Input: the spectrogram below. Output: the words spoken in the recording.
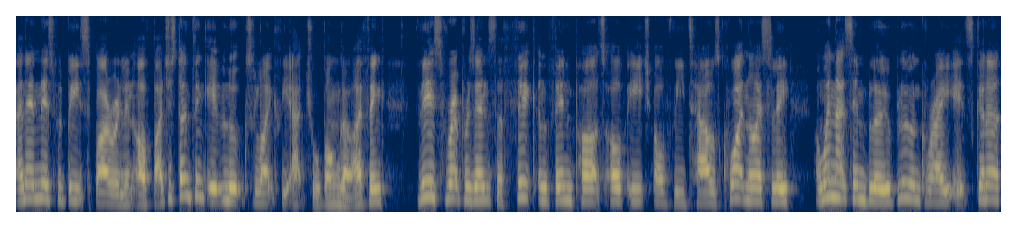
and then this would be spiraling off. But I just don't think it looks like the actual bongo. I think this represents the thick and thin parts of each of the tails quite nicely and when that's in blue, blue and grey, it's gonna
